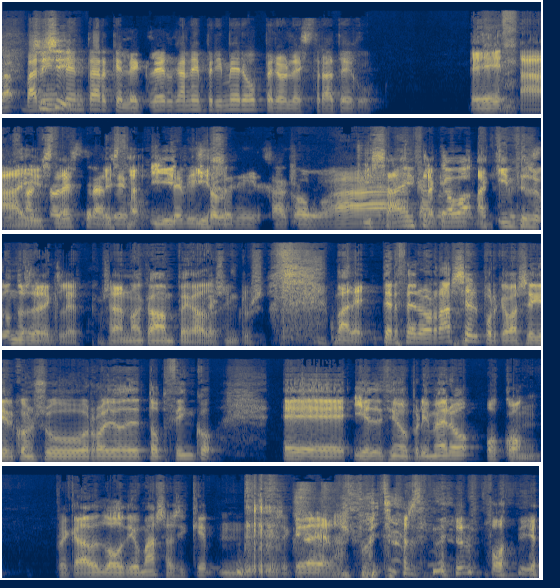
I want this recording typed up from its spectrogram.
Va- van Sí, a sí. intentar que Leclerc gane primero, pero el estratego. Eh, ahí está. estratego. está. Y, Te he visto y- venir, Jacobo. y Ah, Sainz cabrón, acaba a te he 15 visto segundos de. Leclerc. O sea, no acaban pegados incluso. Vale, tercero Russell, porque va a seguir con su rollo de top 5. eh, y el décimo primero, Ocon. Porque cada vez lo odio más, así que, mm, que se queda ahí a las puertas del podio.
